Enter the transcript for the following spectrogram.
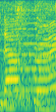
and I pray.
